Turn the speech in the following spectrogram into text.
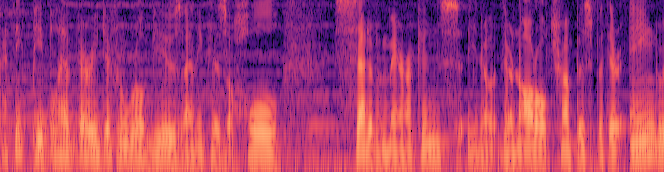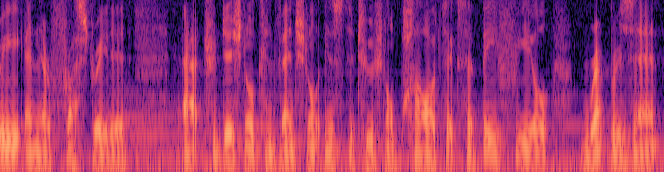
I think people have very different worldviews. I think there's a whole set of Americans. You know, they're not all Trumpists, but they're angry and they're frustrated at traditional, conventional, institutional politics that they feel represent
